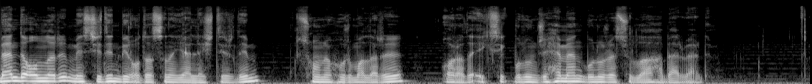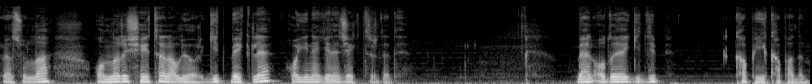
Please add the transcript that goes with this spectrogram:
Ben de onları mescidin bir odasına yerleştirdim. Sonra hurmaları orada eksik bulunca hemen bunu Resulullah'a haber verdim. Resulullah onları şeytan alıyor git bekle o yine gelecektir dedi. Ben odaya gidip kapıyı kapadım.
